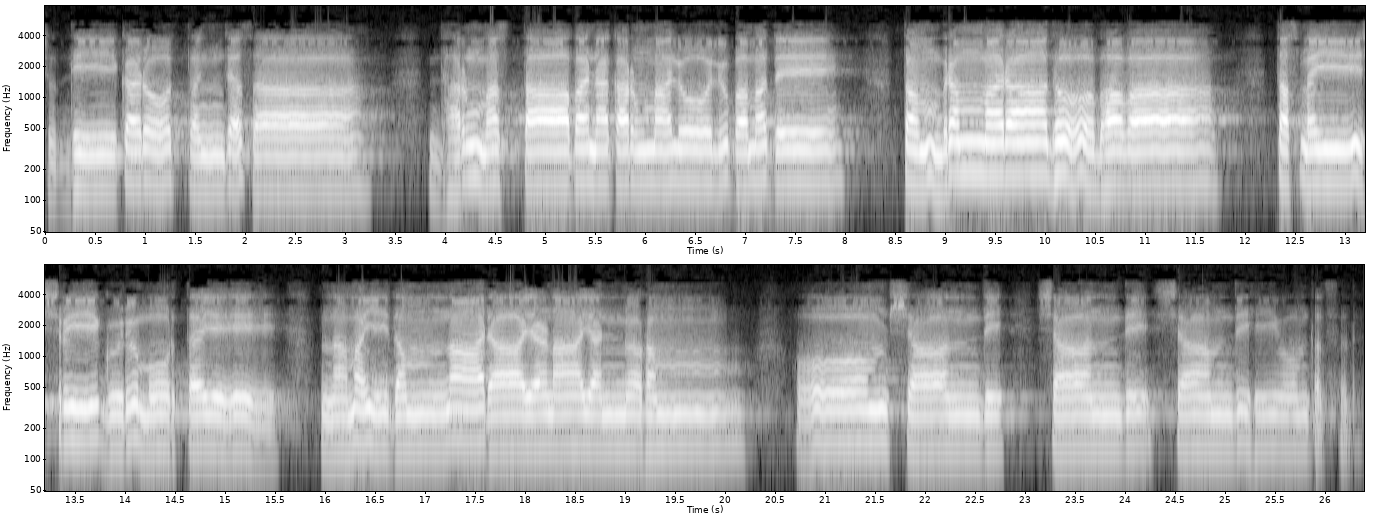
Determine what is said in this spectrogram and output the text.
शुद्धीकरोत्तञ्जसा ധർമ്മസ്ഥാപനകർമ്മലോലുപമതേ. തം ബ്രഹ്മരാധോ ഭവ. തസ്മൈ ശ്രീഗുരുമൂർത്തയേ. നമയിതം നാരായണായന്വഹം. ഓം ശാന്തി ശാന്തി ശാന്തി ഓം തത്സത്.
